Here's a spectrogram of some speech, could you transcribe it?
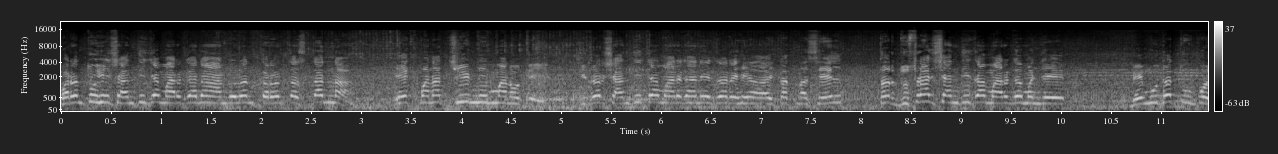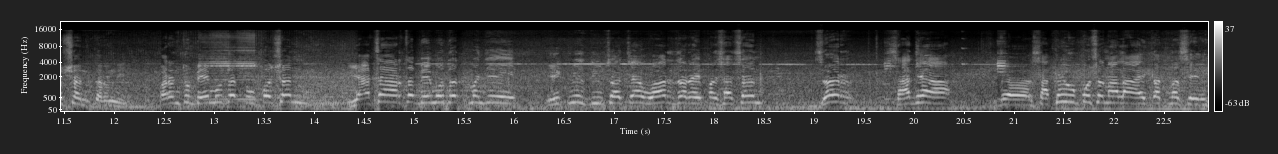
परंतु हे शांतीच्या मार्गानं आंदोलन करत असताना एक मनात चीड निर्माण होते. की जर शांतीच्या मार्गाने जर हे ऐकत नसेल तर दुसराच शांतीचा मार्ग म्हणजे बेमुदत उपोषण करणे. परंतु बेमुदत उपोषण याचा अर्थ बेमुदत म्हणजे एकवीस दिवसाच्या वर जर हे प्रशासन जर साध्या साखळी उपोषणाला ऐकत नसेल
